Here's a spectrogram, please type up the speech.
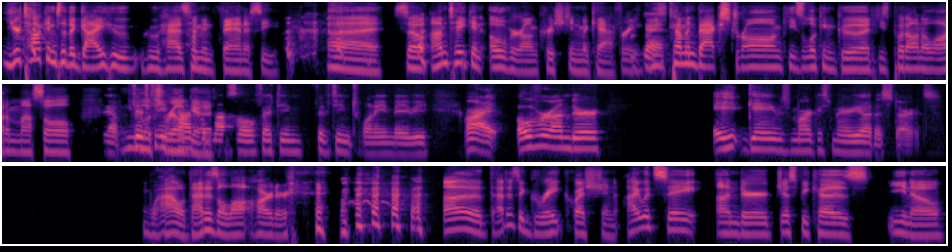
you're talking to the guy who who has him in fantasy. Uh, so I'm taking over on Christian McCaffrey. Okay. He's coming back strong. He's looking good. He's put on a lot of muscle. Yeah, He looks real good. Muscle, 15, 15, 20 maybe. All right, over under eight games. Marcus Mariota starts. Wow, that is a lot harder. Uh, that is a great question. I would say under just because, you know,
